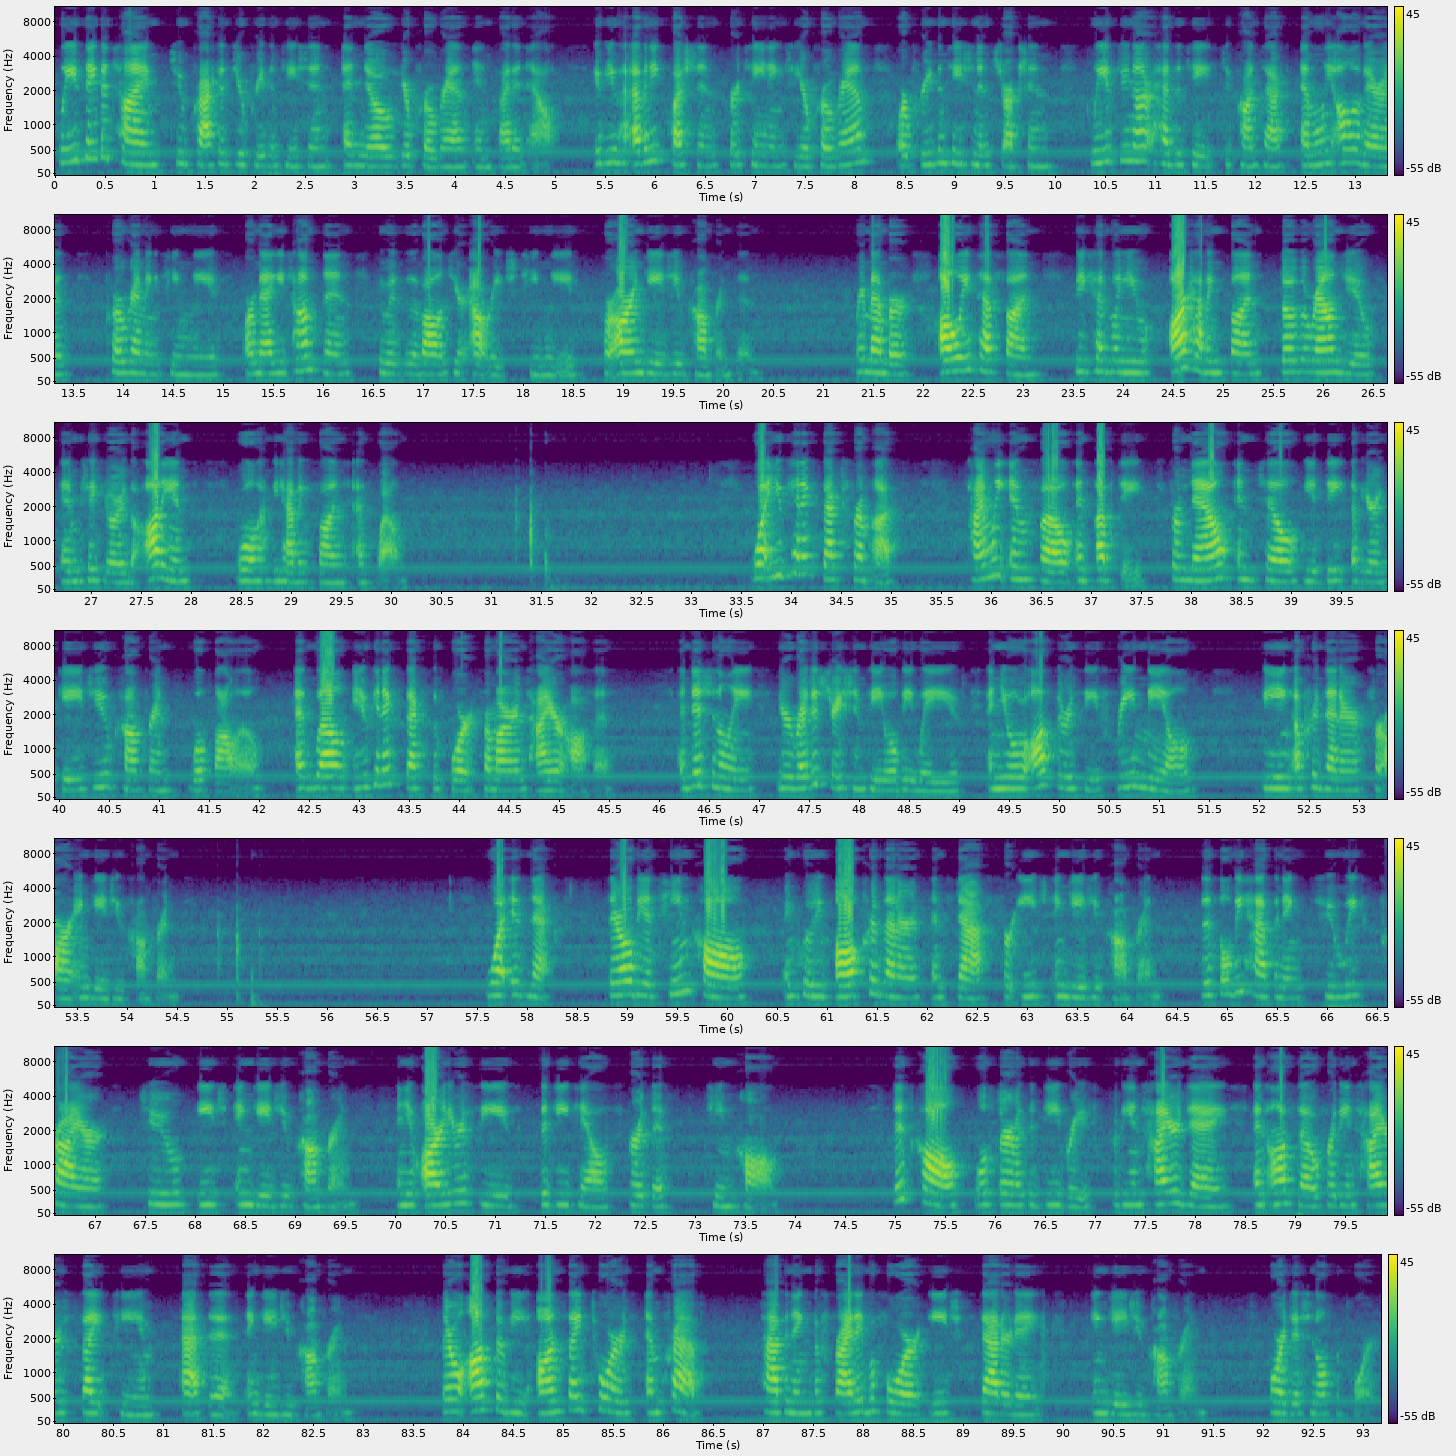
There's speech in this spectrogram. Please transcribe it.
Please take the time to practice your presentation and know your program inside and out. If you have any questions pertaining to your program or presentation instructions, please do not hesitate to contact Emily Oliveras, Programming Team Lead, or Maggie Thompson, who is the Volunteer Outreach Team Lead, for our Engage U conferences. Remember, always have fun because when you are having fun, those around you, in particular the audience, will be having fun as well. What you can expect from us. Timely info and updates from now until the date of your Engage U conference will follow. As well, you can expect support from our entire office. Additionally, your registration fee will be waived and you will also receive free meals being a presenter for our Engage U conference. What is next? There will be a team call including all presenters and staff for each Engage U conference. This will be happening two weeks prior to each Engage U conference, and you've already received the details for this team call. This call will serve as a debrief for the entire day and also for the entire site team at the Engage U conference. There will also be on-site tours and prep happening the Friday before each Saturday Engage U conference for additional support.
